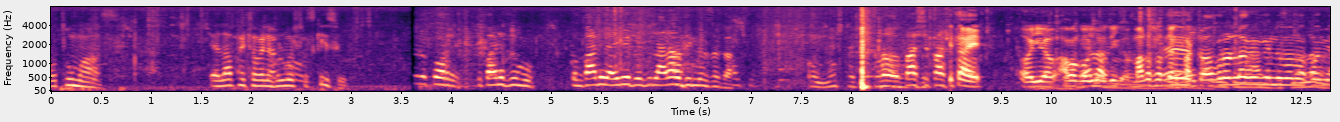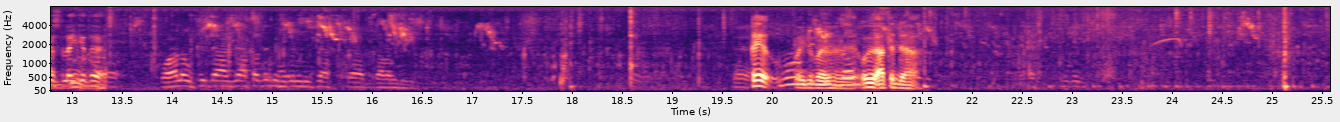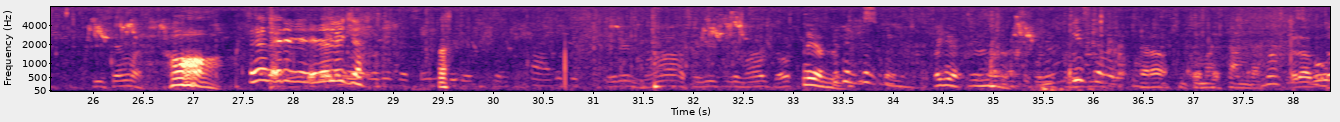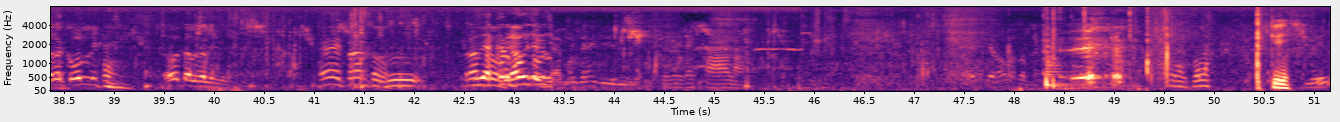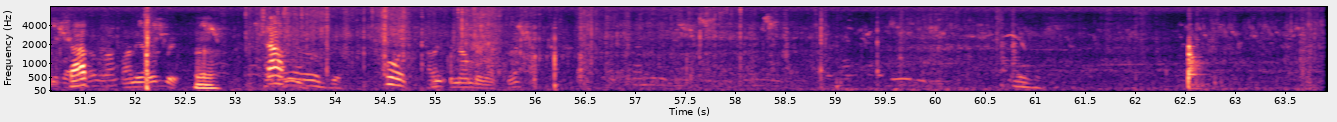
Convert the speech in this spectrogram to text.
কত মাছ এলা ফাইটা হয় না ফুল মাছ কিছু পরে পানি জমু কম পানি আইরে বেশি লাগাও দিন না জায়গা ওই নেক্সট হ্যাঁ পাশে পাশে তাই ওই আমার গলা ওদিকে মাথা সাথে টগর লাগে কিন্তু মামা কই মেস লাগে দে Kayak, pwede pa yun. Uy, ate dah. হ্যাঁ এটা এটা এটা লই যা কিস করে এই প্রান্ত প্রান্ত কি চাপ কই?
